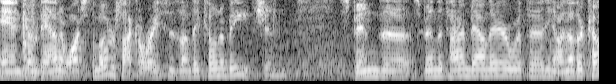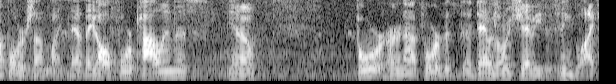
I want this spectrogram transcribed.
and go down and watch the motorcycle races on Daytona Beach and spend the spend the time down there with a, you know another couple or something like that. They'd all four pile in this, you know, four or not four, but dad was always Chevys. It seemed like.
